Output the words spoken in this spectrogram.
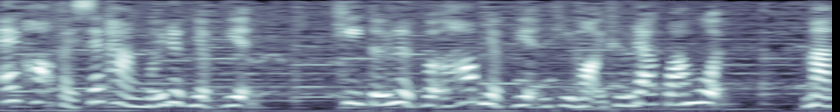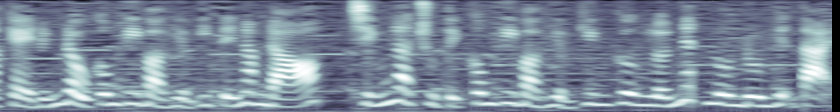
ép họ phải xếp hàng mới được nhập viện. Khi tới lượt vợ Hop nhập viện thì mọi thứ đã quá muộn. Mà kẻ đứng đầu công ty bảo hiểm y tế năm đó chính là chủ tịch công ty bảo hiểm kim cương lớn nhất London hiện tại.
